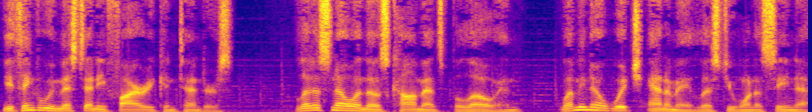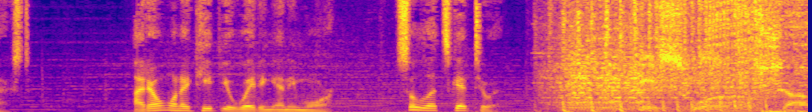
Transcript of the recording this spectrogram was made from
You think we missed any fiery contenders? Let us know in those comments below and let me know which anime list you want to see next. I don't want to keep you waiting anymore. So let's get to it. This world shall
